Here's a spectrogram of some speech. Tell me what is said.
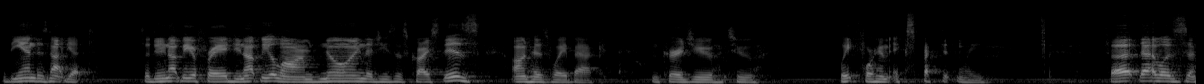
But the end is not yet. So do not be afraid. Do not be alarmed, knowing that Jesus Christ is on his way back. I encourage you to wait for him expectantly. So that, that was, uh,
